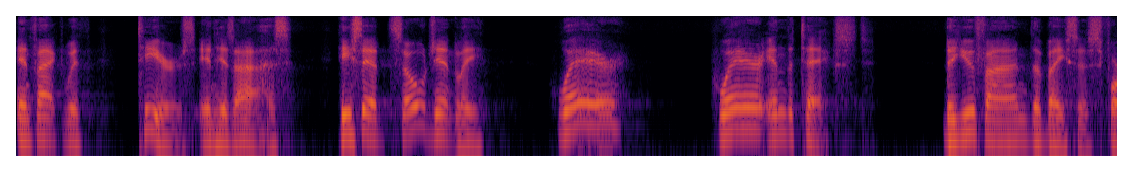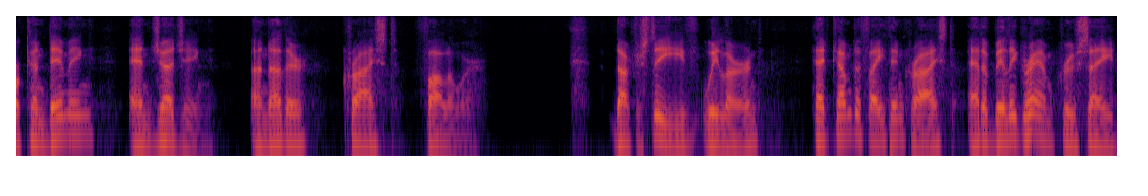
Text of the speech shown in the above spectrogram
In fact, with tears in his eyes, he said so gently, Where, where in the text do you find the basis for condemning and judging another Christ follower? Dr. Steve, we learned, had come to faith in Christ at a Billy Graham crusade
